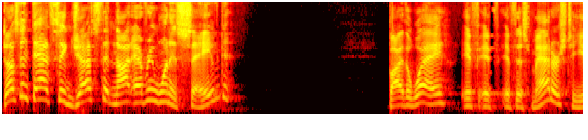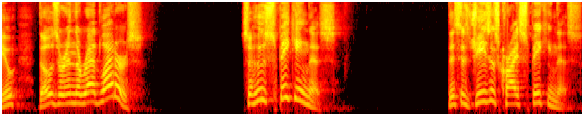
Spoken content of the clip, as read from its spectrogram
Doesn't that suggest that not everyone is saved? By the way, if, if, if this matters to you, those are in the red letters. So who's speaking this? This is Jesus Christ speaking this.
